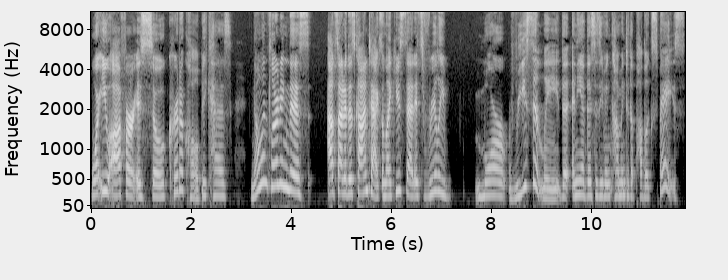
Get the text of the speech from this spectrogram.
What you offer is so critical because no one's learning this outside of this context. And like you said, it's really more recently that any of this has even come into the public space.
